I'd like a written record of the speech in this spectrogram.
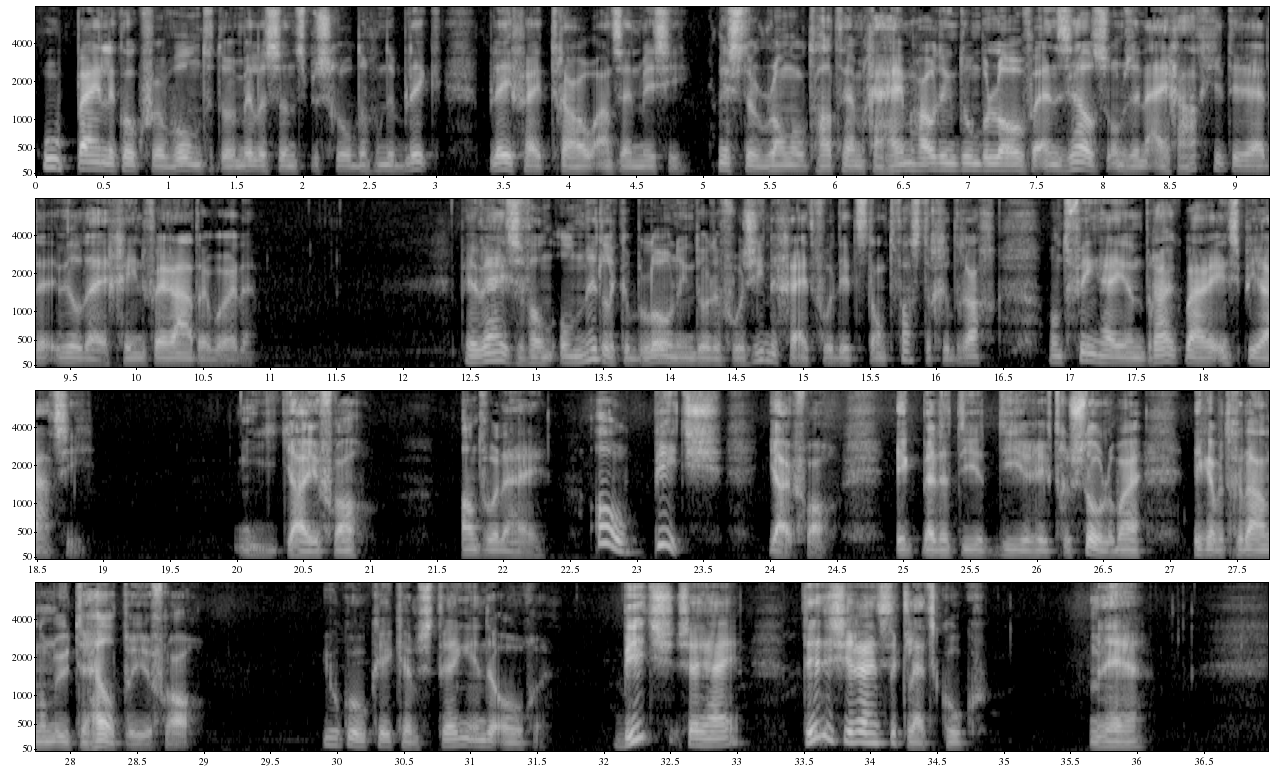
Hoe pijnlijk ook verwond door Millicent's beschuldigende blik, bleef hij trouw aan zijn missie. Mr. Ronald had hem geheimhouding doen beloven en zelfs om zijn eigen hachje te redden wilde hij geen verrader worden. Bij wijze van onmiddellijke beloning door de voorzienigheid voor dit standvastig gedrag ontving hij een bruikbare inspiratie. Ja, juffrouw, antwoordde hij. Oh, Beach. Ja, juffrouw, ik ben het die het dier heeft gestolen, maar ik heb het gedaan om u te helpen, juffrouw. Hugo keek hem streng in de ogen. Beach, zei hij, dit is je reinste kletskoek. Meneer?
